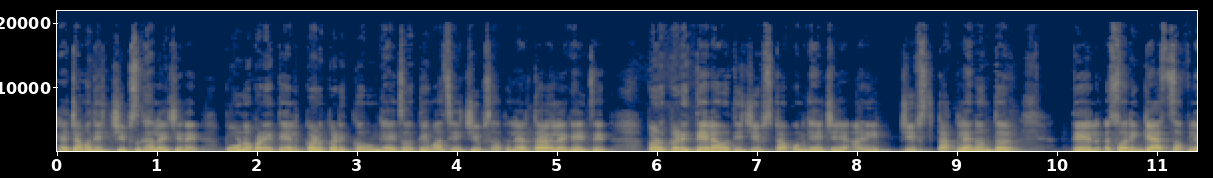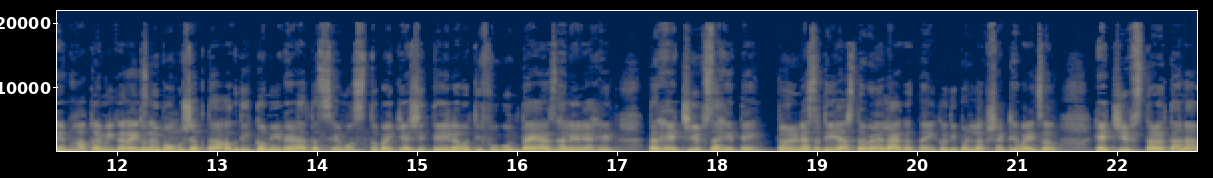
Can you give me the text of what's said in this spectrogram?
ह्याच्यामध्ये चिप्स घालायचे नाहीत. पूर्णपणे तेल कडकडीत करून घ्यायचं तेव्हाच हे चिप्स आपल्याला तळायला घ्यायचे आहेत कडकडीत तेलावरती चिप्स टाकून घ्यायचे आणि चिप्स टाकल्यानंतर तेल सॉरी गॅसचा फ्लेम हा कमी करायचा. तुम्ही बघू शकता अगदी कमी वेळातच हे मस्तपैकी अशी तेलावरती फुगून तयार झालेले आहेत. तर हे चिप्स आहे ते तळण्यासाठी जास्त वेळ लागत नाही कधी पण लक्षात ठेवायचं. हे चिप्स तळताना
